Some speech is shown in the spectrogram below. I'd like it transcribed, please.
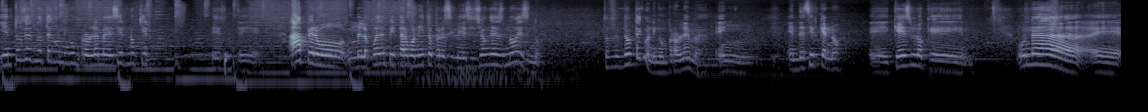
Y entonces no tengo ningún problema de decir no quiero. Este, ah, pero me lo pueden pintar bonito, pero si mi decisión es no, es no. Entonces no tengo ningún problema en, en decir que no. Eh, ¿Qué es lo que una, eh,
